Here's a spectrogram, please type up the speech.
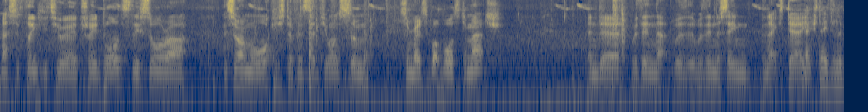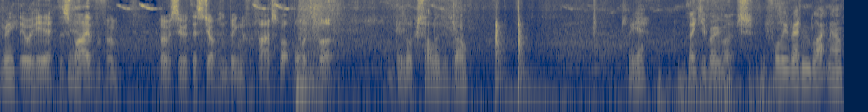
Massive thank you to uh, Trade Boards. They saw our they saw our Milwaukee stuff and said, "Do you want some some red spot boards to match?" And uh, within that, within the same the next day, Next day delivery, they were here. There's Yeah. five of them. Obviously, with this job isn't big enough for five spot boards, but they look solid as well. So yeah, thank you very much. we're fully red and black now,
